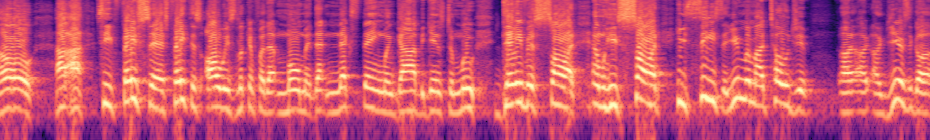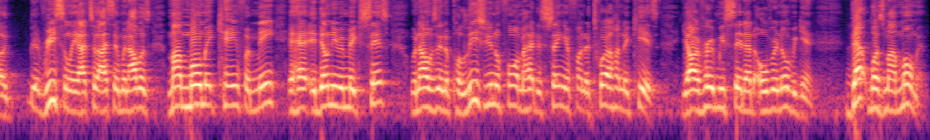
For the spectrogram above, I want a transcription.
Oh, I, I, see, faith says, faith is always looking for that moment, that next thing when God begins to move. David saw it, and when he saw it, he sees it. You remember I told you uh, uh, uh years ago, uh, recently, I, told, I said when I was, my moment came for me, it, had, it don't even make sense. When I was in a police uniform, I had to sing in front of 1,200 kids. Y'all heard me say that over and over again. That was my moment.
